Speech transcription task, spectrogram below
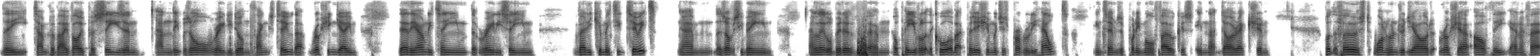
the Tampa Bay Vipers season, and it was all really done thanks to that rushing game. They're the only team that really seem very committed to it. Um, there's obviously been a little bit of um, upheaval at the quarterback position, which has probably helped in terms of putting more focus in that direction but the first 100 yard rusher of the NFL.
